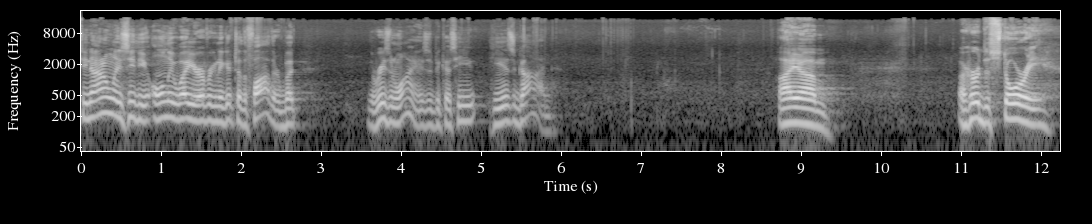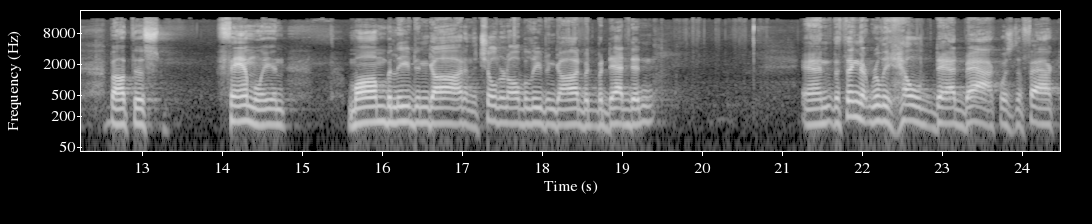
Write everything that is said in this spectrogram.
See, not only is He the only way you're ever going to get to the Father, but the reason why is because He, he is God. I, um, I heard the story about this family, and mom believed in God, and the children all believed in God, but, but dad didn't. And the thing that really held dad back was the fact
